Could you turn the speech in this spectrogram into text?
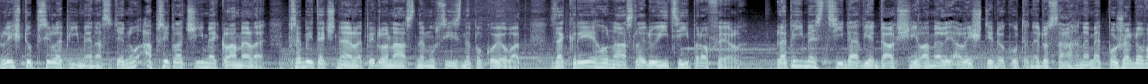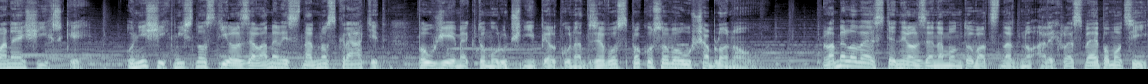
Lištu přilepíme na stěnu a přitlačíme k lamele. Přebytečné lepidlo nás nemusí znepokojovat, zakryje ho následující profil. Lepíme střídavě další lamely a lišty, dokud nedosáhneme požadované šířky. U nižších místností lze lamely snadno zkrátit. Použijeme k tomu ruční pilku na dřevo s pokosovou šablonou. Lamelové stěny lze namontovat snadno a rychle své pomocí.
